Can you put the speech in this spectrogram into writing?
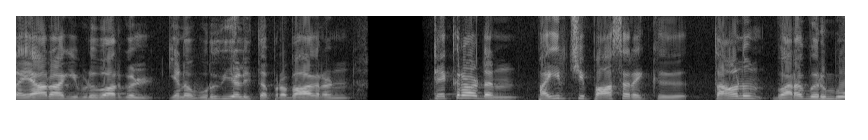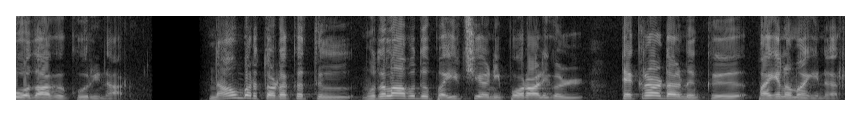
தயாராகி விடுவார்கள் என உறுதியளித்த பிரபாகரன் டெக்ராடன் பயிற்சி பாசறைக்கு தானும் வர விரும்புவதாக கூறினார். நவம்பர் தொடக்கத்தில் முதலாவது பயிற்சி அணி போராளிகள் டெக்ராடனுக்கு பயணமாகினர்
